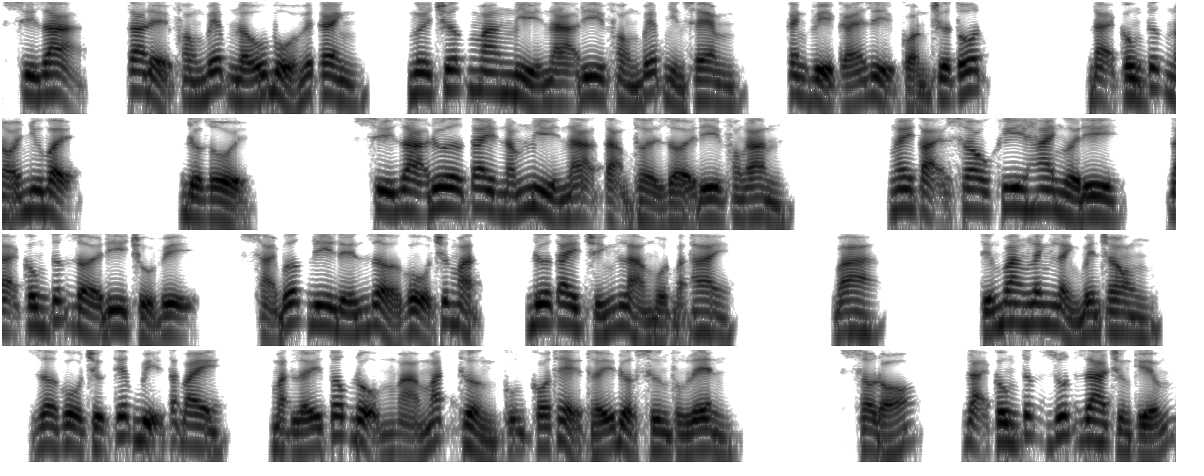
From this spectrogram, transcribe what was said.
Xì dạ ta để phòng bếp nấu bổ huyết canh, ngươi trước mang nỉ nạ đi phòng bếp nhìn xem, canh vì cái gì còn chưa tốt. Đại công tức nói như vậy. Được rồi. Xì dạ đưa tay nắm nỉ nạ tạm thời rời đi phòng ăn. Ngay tại sau khi hai người đi, đại công tức rời đi chủ vị sải bước đi đến giờ gỗ trước mặt, đưa tay chính là một bàn thai. Ba. Tiếng vang lanh lảnh bên trong, giờ gỗ trực tiếp bị tắt bay, mặt lấy tốc độ mà mắt thường cũng có thể thấy được xương phồng lên. Sau đó, đại công tức rút ra trường kiếm,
